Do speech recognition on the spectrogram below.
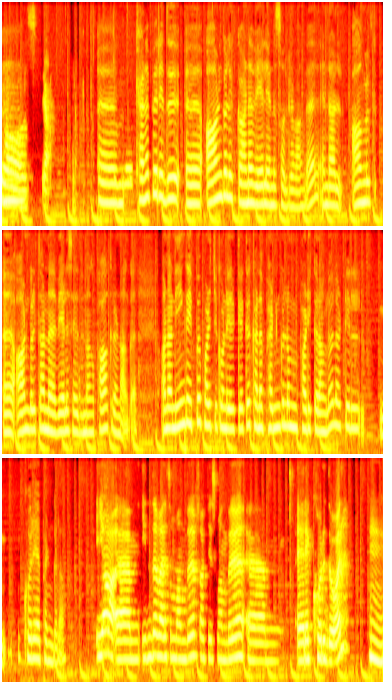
பேர் ஒரு வகுப்புல ehm, 25 இருபத்தி அப்ப வடமையான பாடசாலை இருக்கிற வகுப்பு அளவு தான் இதுலவும் பிரிச்சிருக்கணும் உங்களை Ja, riktigt. Så, ja. கன பேர் இது அஹ், ஆண்களுக்கான வேலைன்னு சொல்கிறவாங்க என்றால் ஆண்கள் அஹ், ஆண்கள் தான் வேலை செய்யறது நாங்கள் பார்க்குறோம் நாங்கள் ஆனால் நீங்கள் இப்போ படித்து கொண்டு இருக்க கன பெண்களும் படிக்கிறாங்களா இல்லாட்டில் குறைய பெண்களா Ja, ehm, இந்த வருஷம் வந்து faktiskt வந்து ehm, rekordår. ம்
